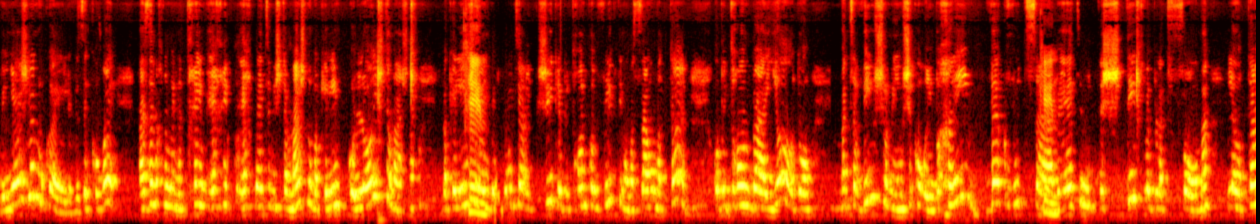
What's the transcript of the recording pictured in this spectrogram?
ויש לנו כאלה, וזה קורה, ואז אנחנו מנתחים איך, איך בעצם השתמשנו בכלים, או לא השתמשנו, בכלים כן. של האינטליגנציה הרגשית לפתרון קונפליקטים, או משא ומתן, או פתרון בעיות, או מצבים שונים שקורים בחיים, והקבוצה כן. בעצם היא תשתית ופלטפורמה לאותם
